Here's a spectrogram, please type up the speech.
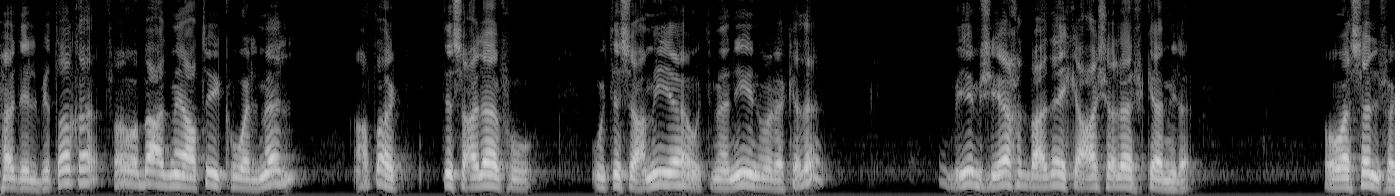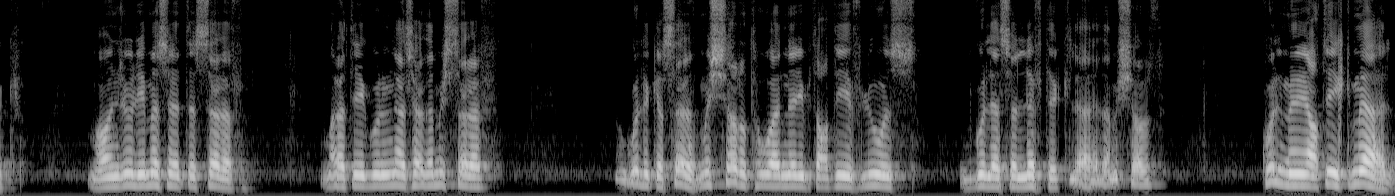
هذه البطاقة فهو بعد ما يعطيك هو المال أعطاك تسعة آلاف وتسعمية وثمانين ولا كذا بيمشي ياخذ بعديك عشر آلاف كاملة. فهو سلفك. ما هو نجولي مسألة السلف. مرات يقول الناس هذا مش سلف. يقول لك السلف مش شرط هو أن اللي بتعطيه فلوس تقول له سلفتك لا هذا مش شرط. كل من يعطيك مال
